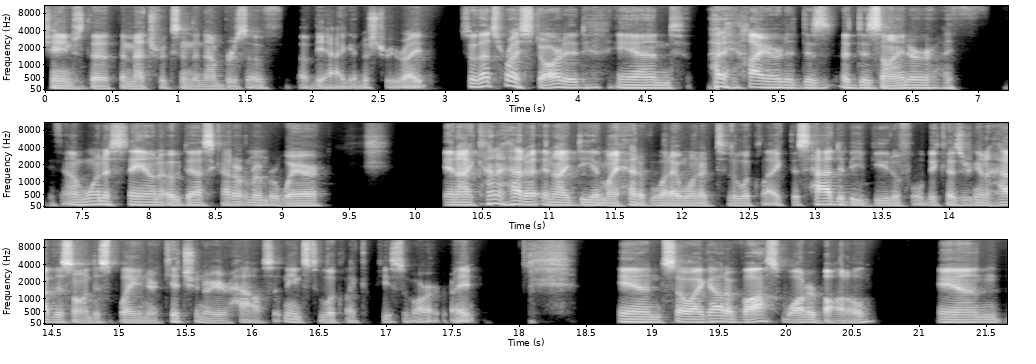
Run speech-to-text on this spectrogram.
change the, the metrics and the numbers of, of the ag industry right so that's where i started and i hired a, des- a designer i I want to say on Odesk, I don't remember where. And I kind of had a, an idea in my head of what I wanted to look like. This had to be beautiful because you're going to have this on display in your kitchen or your house. It needs to look like a piece of art, right? And so I got a Voss water bottle and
